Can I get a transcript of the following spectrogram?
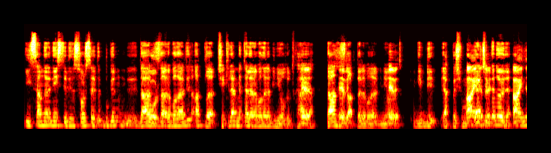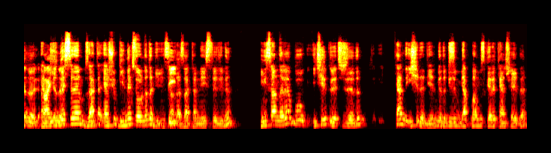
insanlara ne istediğini sorsaydık bugün e, daha Doğru. hızlı arabalar değil atla çekilen metal arabalara biniyor olurduk hala. Evet. Daha hızlı evet. atlı arabalara biniyor evet. gibi bir yaklaşım var. Aynen Gerçekten öyle. öyle. Aynen öyle. Yani Aynen bilmesine öyle. zaten yani şu bilmek zorunda da değil insanlar değil. zaten ne istediğini. İnsanlara bu içerik üreticilerinin kendi işi de diyelim ya da bizim yapmamız gereken şey de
